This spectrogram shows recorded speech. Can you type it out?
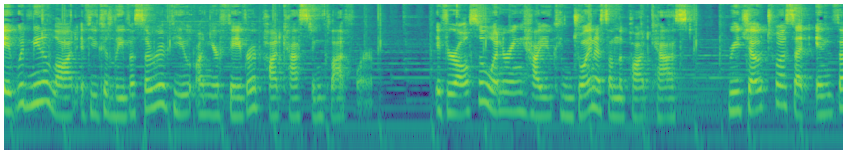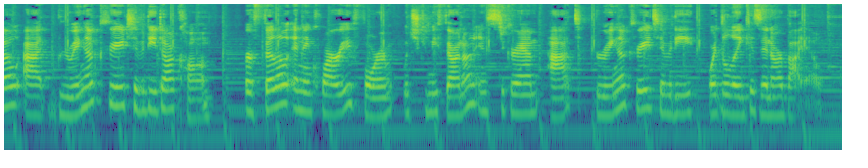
It would mean a lot if you could leave us a review on your favorite podcasting platform. If you're also wondering how you can join us on the podcast, reach out to us at info at brewingupcreativity.com or fill out an inquiry form, which can be found on Instagram at brewingupcreativity, or the link is in our bio.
